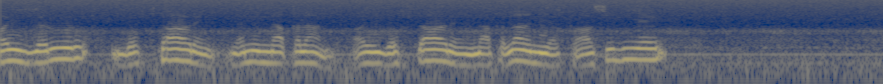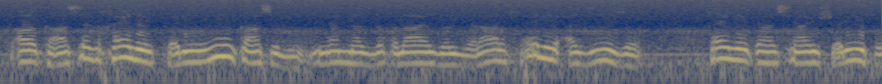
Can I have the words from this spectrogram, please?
آئی ضرور گفتاریں یعنی نقلان. آئی گفتاریں نقلان یا قاصدی اور قاصد خیلی کریمی قاصدی یعنی من نزد خدای ذوالجلال خیلی عزیز و خیلی کاسنائی شریف و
